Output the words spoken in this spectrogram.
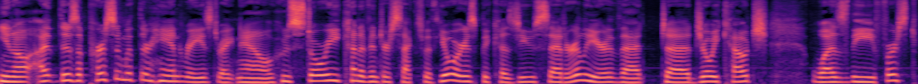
you know, I, there's a person with their hand raised right now whose story kind of intersects with yours because you said earlier that uh, Joey Couch was the first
